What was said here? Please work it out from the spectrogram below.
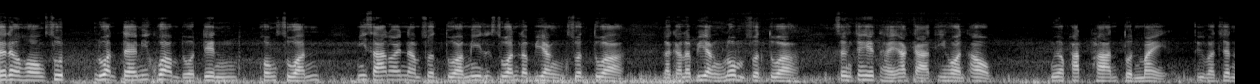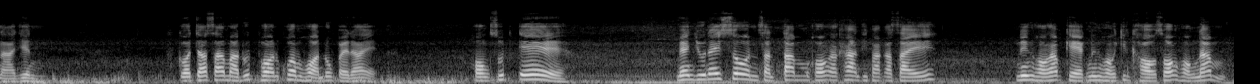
แต่ในห้องสุดล้วนแต่มีความโดดเด่นของสวน มีสาน้อยน้ำส่วนตัว มีสวนระเบียงส่วนตัว แล้วก็ระเบียงร่มส่วนตัว ซึ่งจะเฮ็ดให้อากาศที่ร้อนเอาเมื่อพัดผ่านต้นไม้ถือว่าจะหนาเย็น ก็จะสามารถรุดพรความร้อนลงไปได้ ห้องสุด A แมนอยู่ในโซนสันต่ำของอาคารที่พักอาศัยหนึ่งห้องรับแขกหนึ่งห้องกินข้าวสองห้องน้ำ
